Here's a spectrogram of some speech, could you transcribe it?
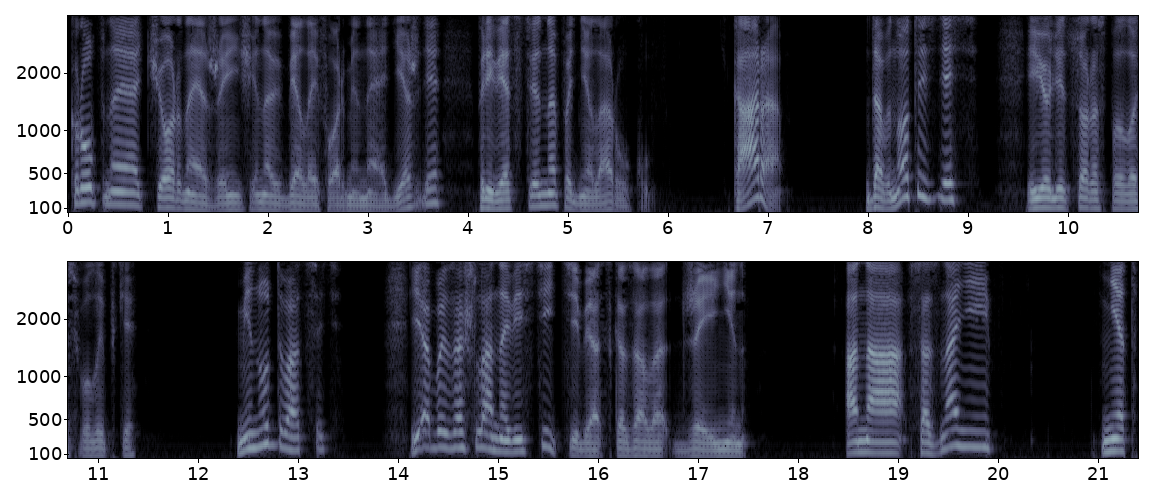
Крупная черная женщина в белой форменной одежде приветственно подняла руку. «Кара, давно ты здесь?» Ее лицо расплылось в улыбке. «Минут двадцать. Я бы зашла навестить тебя», — сказала Джейнин. «Она в сознании?» «Нет».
